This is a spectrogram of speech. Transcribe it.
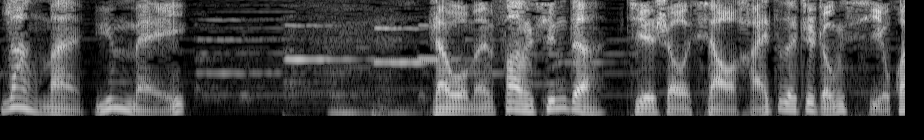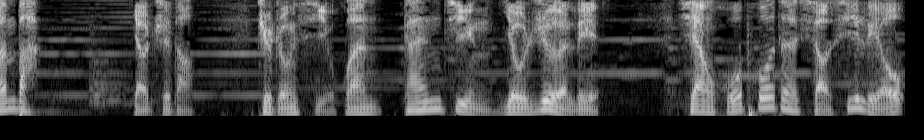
浪漫与美。让我们放心的接受小孩子的这种喜欢吧。要知道，这种喜欢干净又热烈，像活泼的小溪流，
